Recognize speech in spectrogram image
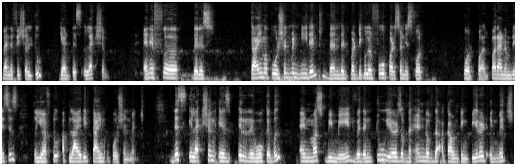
beneficial to get this election. And if uh, there is time apportionment needed, then that particular 4% is for, for per, per annum basis. So you have to apply the time apportionment. This election is irrevocable and must be made within two years of the end of the accounting period in which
